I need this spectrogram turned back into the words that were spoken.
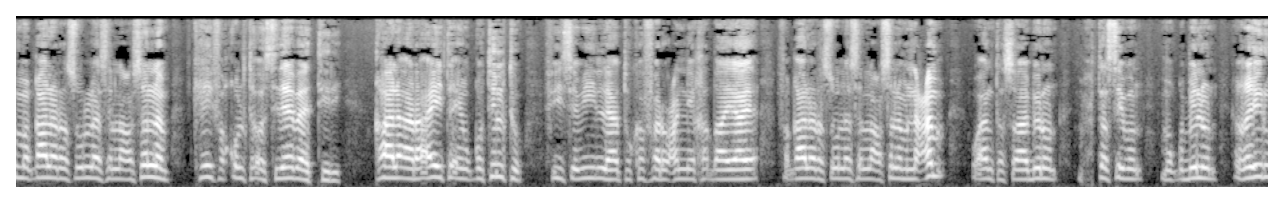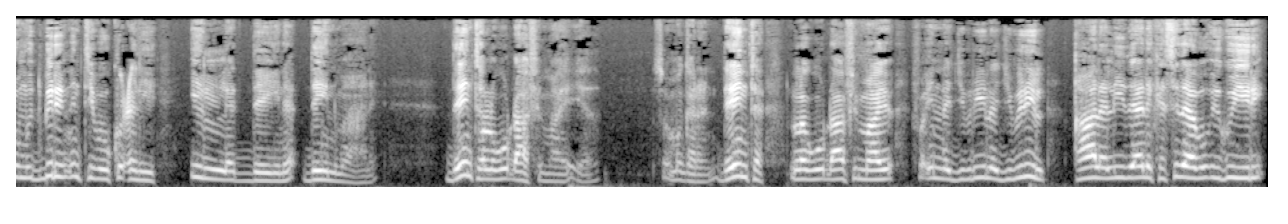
uma qaala rasuulullahi sal ll ly salam kayfa qulta? oo sidee baad tiri. Qaala ara'ayta in qutiltu fii sabiililah tukafaru canii khadaayaaya faqaala rasulu llahi sal ll ly slam nacam wa anta saabirun muxtasibun muqbilun hayru mudbirin. Intiibuu ku celiyey ila deyna deyn maahane. Deynta lagu dhaafi maayo iyada. Soo ma garan. Deynta lagu dhaafi maayo fa ina jibriila jibriil qaala lii daalika sidaabuu igu yidri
